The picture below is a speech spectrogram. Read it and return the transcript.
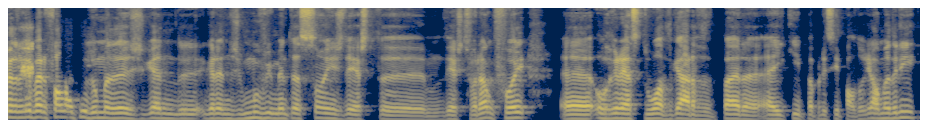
Pedro Ribeiro fala aqui de uma das grande, grandes movimentações deste, deste verão, que foi o regresso do Odegaard para a equipa principal do Real Madrid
